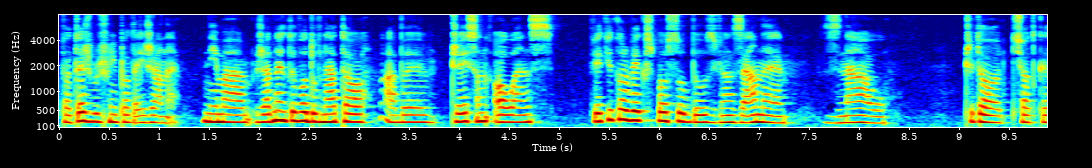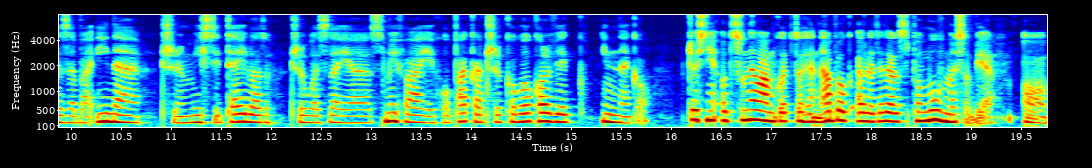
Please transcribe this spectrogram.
To też brzmi podejrzane. Nie ma żadnych dowodów na to, aby Jason Owens w jakikolwiek sposób był związany, znał, czy to ciotkę Zabainę, czy Misty Taylor, czy Wesleya Smitha, jej chłopaka, czy kogokolwiek innego. Wcześniej odsunęłam go trochę na bok, ale teraz pomówmy sobie o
